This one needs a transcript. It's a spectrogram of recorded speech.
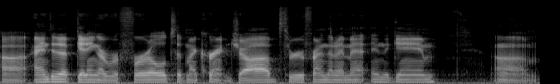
uh, i ended up getting a referral to my current job through a friend that i met in the game. Um,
